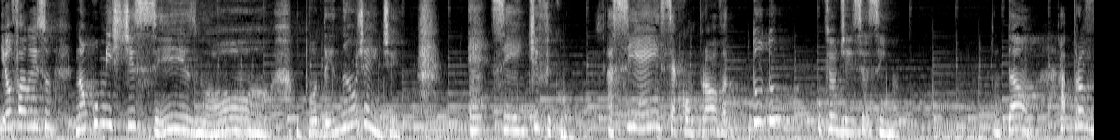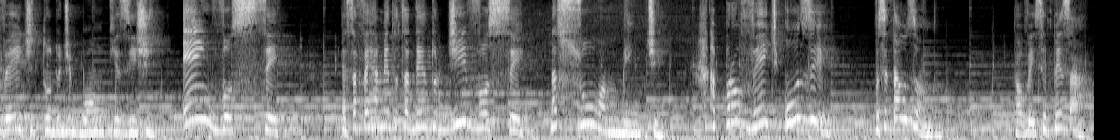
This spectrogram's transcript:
E eu falo isso não com misticismo, oh, o poder, não, gente. É científico. A ciência comprova tudo o que eu disse acima. Então, aproveite tudo de bom que existe você. Essa ferramenta está dentro de você, na sua mente. Aproveite, use. Você está usando, talvez sem pensar.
